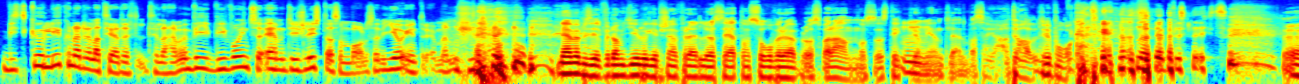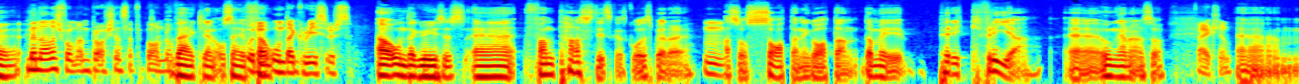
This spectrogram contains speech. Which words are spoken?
vi skulle ju kunna relatera det till, det här, men vi, vi var inte så äventyrslystna som barn, så vi gör ju inte det. Men Nej men precis, för de ljuger för sina föräldrar och säger att de sover över hos varann och så sticker Mm. de egentligen. Bara så, jag hade aldrig vågat det. Nej, precis. Eh, Men annars får man en bra känsla för barndom. Verkligen. Och sen Och de onda greasers. ja, onda greasers. Eh, fantastiska skådespelare. Mm, Alltså satan i gatan. De är prickfria, eh, ungarna alltså. verkligen. Ehm,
